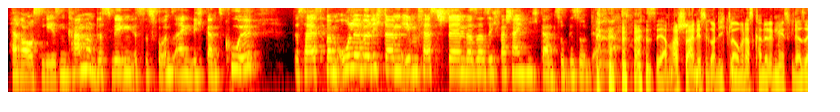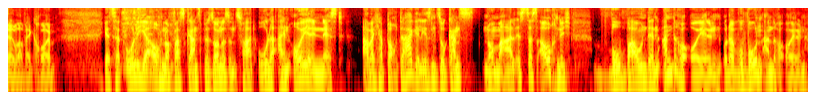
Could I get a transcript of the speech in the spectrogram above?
herauslesen kann. Und deswegen ist es für uns eigentlich ganz cool, das heißt, beim Ole würde ich dann eben feststellen, dass er sich wahrscheinlich nicht ganz so gesund ernährt. Sehr wahrscheinlich sogar. Ich glaube, das kann er demnächst wieder selber wegräumen. Jetzt hat Ole ja auch noch was ganz Besonderes und zwar hat Ole ein Eulennest. Aber ich habe doch da gelesen, so ganz normal ist das auch nicht. Wo bauen denn andere Eulen oder wo wohnen andere Eulen?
